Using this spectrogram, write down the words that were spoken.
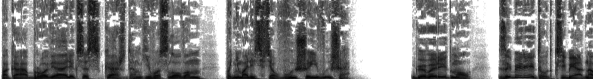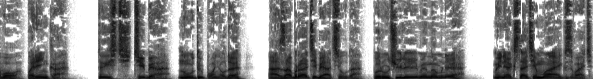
пока брови Алекса с каждым его словом поднимались все выше и выше. Говорит, мол, забери тут к себе одного паренька. То есть тебя, ну ты понял, да? А забрать тебя отсюда поручили именно мне. Меня, кстати, Майк звать.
